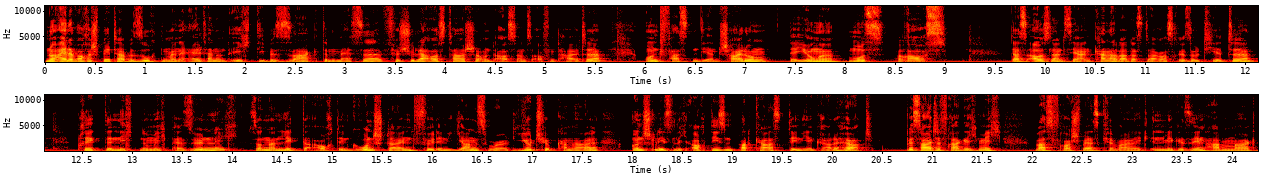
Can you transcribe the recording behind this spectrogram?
Nur eine Woche später besuchten meine Eltern und ich die besagte Messe für Schüleraustausche und Auslandsaufenthalte und fassten die Entscheidung, der Junge muss raus. Das Auslandsjahr in Kanada, das daraus resultierte, prägte nicht nur mich persönlich, sondern legte auch den Grundstein für den Jans World YouTube-Kanal und schließlich auch diesen Podcast, den ihr gerade hört. Bis heute frage ich mich, was Frau Schwer-Skrivanik in mir gesehen haben mag,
